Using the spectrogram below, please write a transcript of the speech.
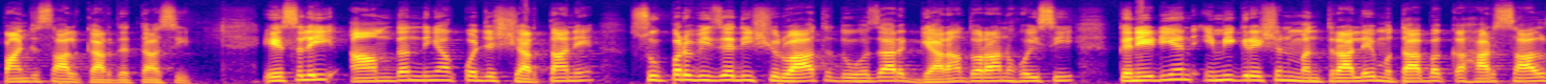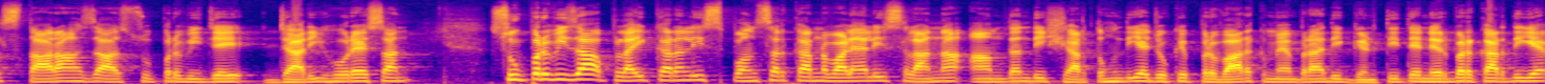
5 ਸਾਲ ਕਰ ਦਿੱਤਾ ਸੀ। ਇਸ ਲਈ ਆਮਦਨ ਦੀਆਂ ਕੁਝ ਸ਼ਰਤਾਂ ਨੇ। ਸੁਪਰ ਵੀਜ਼ੇ ਦੀ ਸ਼ੁਰੂਆਤ 2011 ਦੌਰਾਨ ਹੋਈ ਸੀ। ਕੈਨੇਡੀਅਨ ਇਮੀਗ੍ਰੇਸ਼ਨ ਮੰਤਰਾਲੇ ਮੁਤਾਬਕ ਹਰ ਸਾਲ 17000 ਸੁਪਰ ਵੀਜ਼ੇ ਜਾਰੀ ਹੋ ਰਹੇ ਸਨ। ਸੁਪਰ ਵੀਜ਼ਾ ਅਪਲਾਈ ਕਰਨ ਲਈ ਸਪਾਂਸਰ ਕਰਨ ਵਾਲਿਆਂ ਲਈ ਸਾਲਾਨਾ ਆਮਦਨ ਦੀ ਸ਼ਰਤ ਹੁੰਦੀ ਹੈ, ਜੋ ਕਿ ਪਰਿਵਾਰਕ ਮੈਂਬਰਾਂ ਦੀ ਗਿਣਤੀ ਤੇ ਨਿਰਭਰ ਕਰਦੀ ਹੈ।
